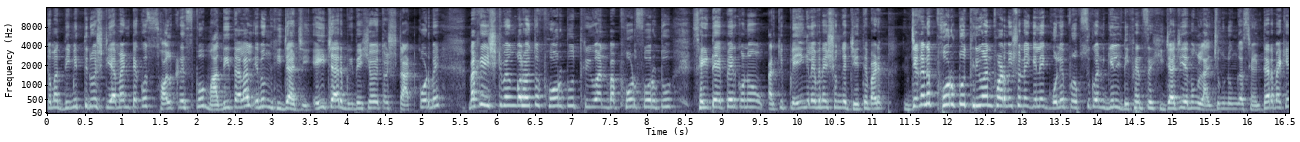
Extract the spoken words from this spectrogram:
তোমার Dimitrios Diamantakos Saul Crespo Madih Talal এবং হিজাজি এই চার বিদেশে হয়তো স্টার্ট করবে। বাকি ইস্টবেঙ্গল হয়তো ফোর টু থ্রি ওয়ান বা ফোর ফোর টু সেই টাইপের কোনো আর কি প্লেইং ইলেভেনের সঙ্গে যেতে পারে। যেখানে ফোর টু থ্রি ওয়ান ফরমেশনে গেলে গোলে প্রপসুকন গিল ডিফেন্সে হিজাজি এবং লালচুং ডুঙ্গা সেন্টার ব্যাকে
